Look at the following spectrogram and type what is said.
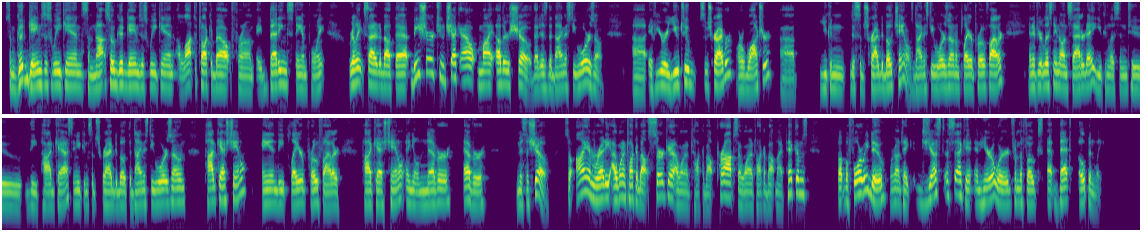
Some good games this weekend, some not so good games this weekend. A lot to talk about from a betting standpoint. Really excited about that. Be sure to check out my other show, that is the Dynasty Warzone. Uh, if you're a YouTube subscriber or watcher, uh, you can just subscribe to both channels, Dynasty Warzone and Player Profiler. And if you're listening on Saturday, you can listen to the podcast and you can subscribe to both the Dynasty Warzone podcast channel and the Player Profiler podcast channel, and you'll never, ever miss a show. So I am ready. I want to talk about Circa. I want to talk about props. I want to talk about my pickums. But before we do, we're going to take just a second and hear a word from the folks at Bet Openly.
